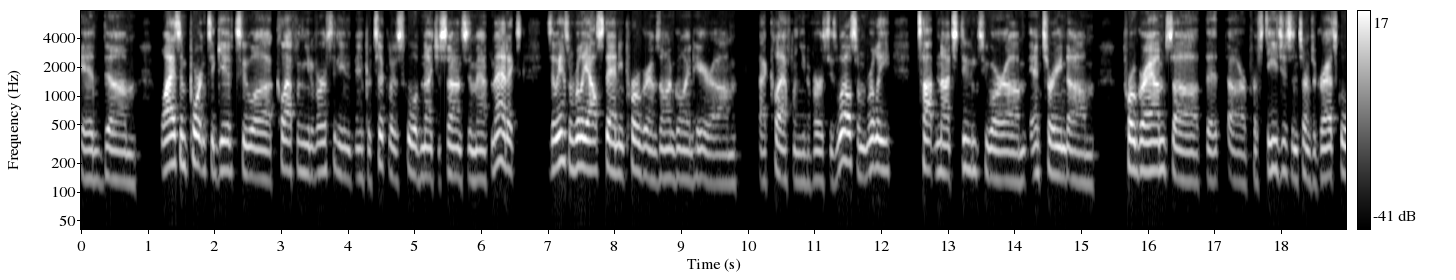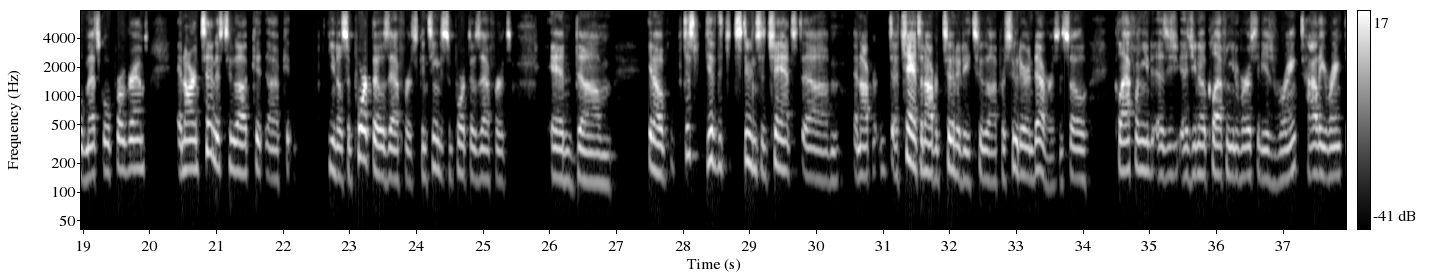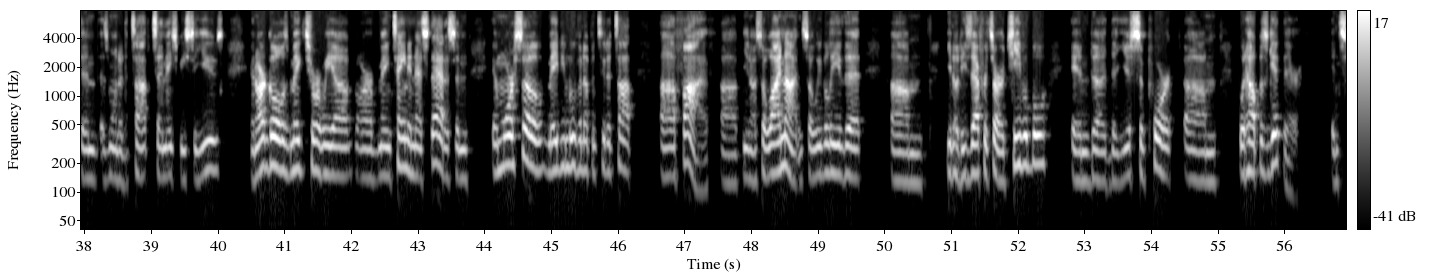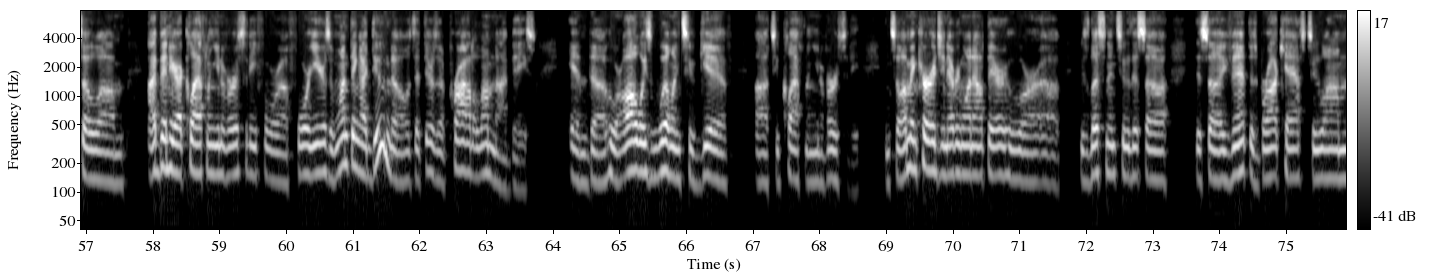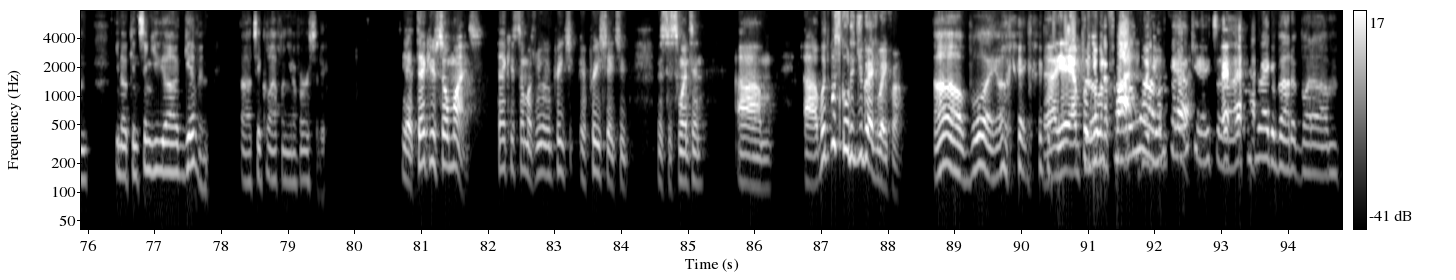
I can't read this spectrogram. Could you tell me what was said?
And um, why it's important to give to uh, Claflin University, in, in particular, the School of Natural Science and Mathematics, is that we have some really outstanding programs ongoing here um, at Claflin University as well. Some really top-notch students who are um, entering um, programs uh, that are prestigious in terms of grad school, med school programs. And our intent is to uh, co- uh, co- you know support those efforts continue to support those efforts and um, you know just give the students a chance um, an a chance and opportunity to uh, pursue their endeavors and so Claflin, as you, as you know, Claflin University is ranked, highly ranked, in, as one of the top 10 HBCUs. And our goal is make sure we uh, are maintaining that status, and and more so, maybe moving up into the top uh, five. Uh, you know, so why not? And so we believe that um, you know these efforts are achievable, and uh, that your support um, would help us get there. And so um, I've been here at Claflin University for uh, four years, and one thing I do know is that there's a proud alumni base, and uh, who are always willing to give uh, to Claflin University. And so I'm encouraging everyone out there who are who's listening to this this uh, event, this broadcast, to um, you know continue giving to Claflin University. Yeah, thank you so much. Thank you so much. Really appreciate appreciate you, Mr. Swinton. Um, uh, what, what school did you graduate from? Oh boy, okay. Uh, yeah, I'm putting you on the spot. Okay, okay. So I don't brag about it, but um,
